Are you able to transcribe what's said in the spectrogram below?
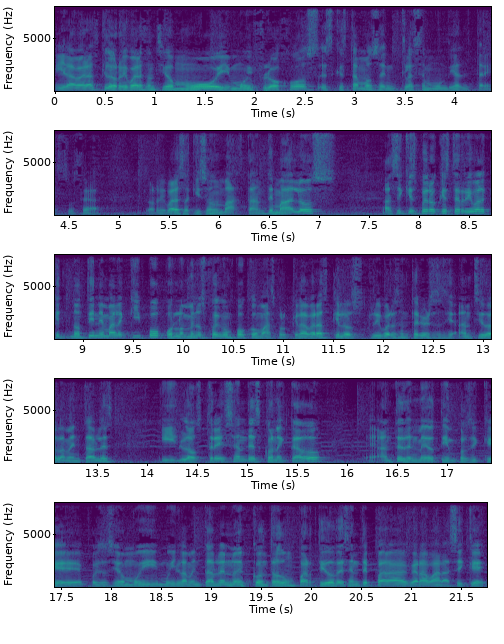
Y la verdad es que los rivales han sido muy, muy flojos. Es que estamos en clase mundial 3. O sea, los rivales aquí son bastante malos. Así que espero que este rival que no tiene mal equipo por lo menos juegue un poco más. Porque la verdad es que los rivales anteriores han sido lamentables. Y los tres se han desconectado eh, antes del medio tiempo. Así que pues ha sido muy, muy lamentable. No he encontrado un partido decente para grabar. Así que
